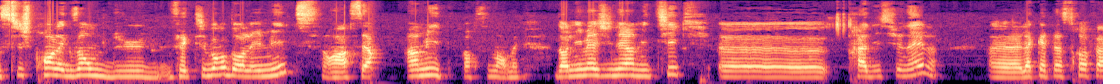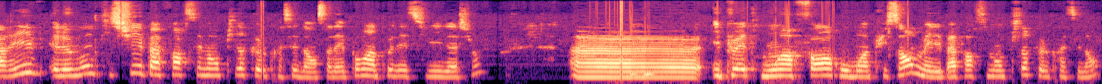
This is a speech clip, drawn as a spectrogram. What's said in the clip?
si je prends l'exemple du, effectivement, dans les mythes, c'est un mythe forcément, mais dans l'imaginaire mythique euh, traditionnel, euh, la catastrophe arrive et le monde qui suit est pas forcément pire que le précédent. Ça dépend un peu des civilisations. Euh, il peut être moins fort ou moins puissant, mais il n'est pas forcément pire que le précédent.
